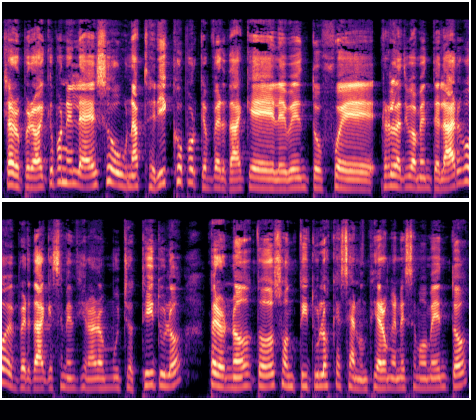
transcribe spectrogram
Claro, pero hay que ponerle a eso un asterisco porque es verdad que el evento fue relativamente largo, es verdad que se mencionaron muchos títulos, pero no todos son títulos que se anunciaron en ese momento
